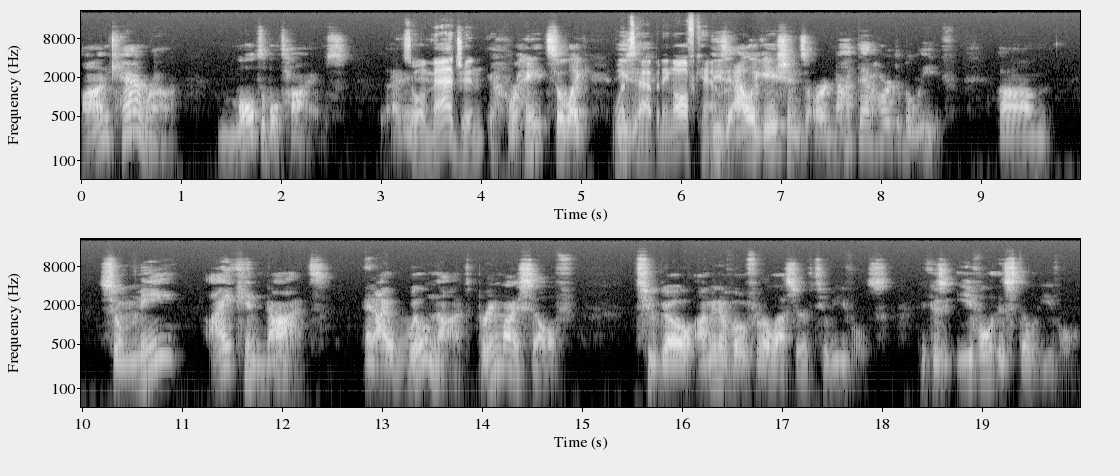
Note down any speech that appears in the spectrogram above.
on camera multiple times. I mean, so imagine, right? So like what's these, happening off camera. These allegations are not that hard to believe. Um, so, me, I cannot and I will not bring myself to go, I'm going to vote for the lesser of two evils. Because evil is still evil.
